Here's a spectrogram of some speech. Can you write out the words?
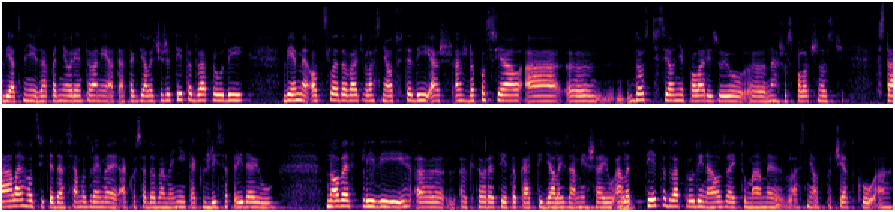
viac menej západne orientovaný a, a tak ďalej. Čiže tieto dva prúdy vieme odsledovať vlastne odvtedy až, až do posiaľ a e, dosť silne polarizujú e, našu spoločnosť stále, hoci teda samozrejme, ako sa doba mení, tak vždy sa pridajú nové vplyvy, e, ktoré tieto karty ďalej zamiešajú. Ale mhm. tieto dva prúdy naozaj tu máme vlastne od počiatku. A...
